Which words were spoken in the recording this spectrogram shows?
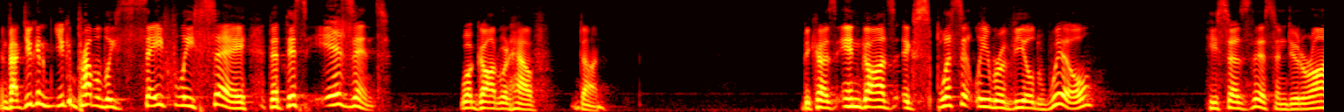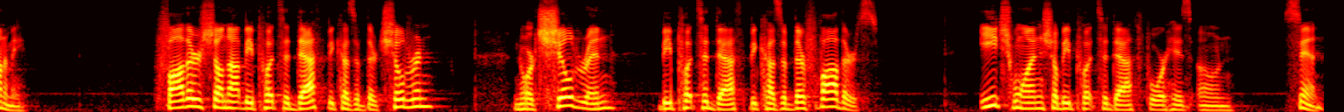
In fact, you can, you can probably safely say that this isn't what God would have done. Because in God's explicitly revealed will, he says this in Deuteronomy Fathers shall not be put to death because of their children, nor children be put to death because of their fathers. Each one shall be put to death for his own sin.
